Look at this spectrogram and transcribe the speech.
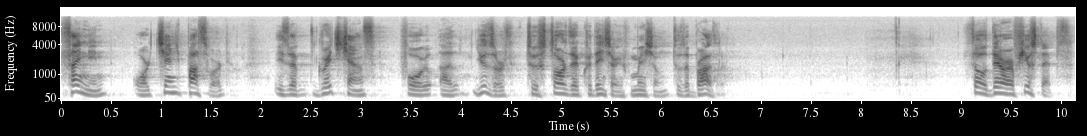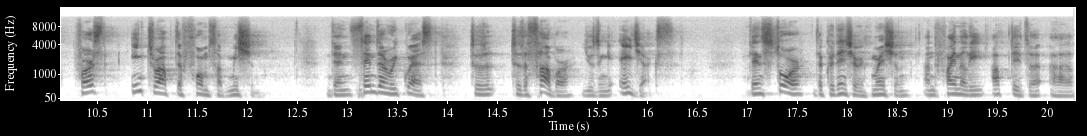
sign in, or change password is a great chance for uh, users to store their credential information to the browser. So there are a few steps. First, interrupt the form submission. Then send a request to, to the server using AJAX. Then store the credential information, and finally update the uh,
